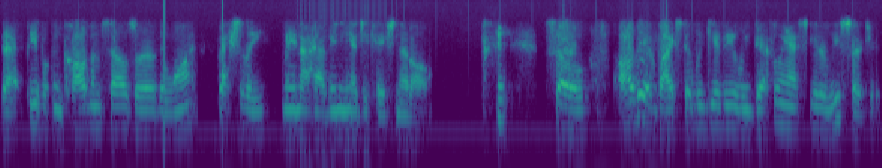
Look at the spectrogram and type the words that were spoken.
that people can call themselves whatever they want, actually may not have any education at all. so all the advice that we give you, we definitely ask you to research it.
